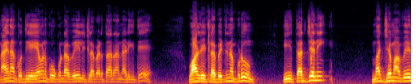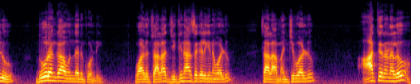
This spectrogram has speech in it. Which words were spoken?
నాయన కొద్దిగా ఏమనుకోకుండా వేలు ఇట్లా పెడతారా అని అడిగితే వాళ్ళు ఇట్లా పెట్టినప్పుడు ఈ తర్జని మధ్యమ వేలు దూరంగా ఉందనుకోండి వాళ్ళు చాలా జిజ్ఞాస కలిగిన వాళ్ళు చాలా మంచివాళ్ళు ఆచరణలో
